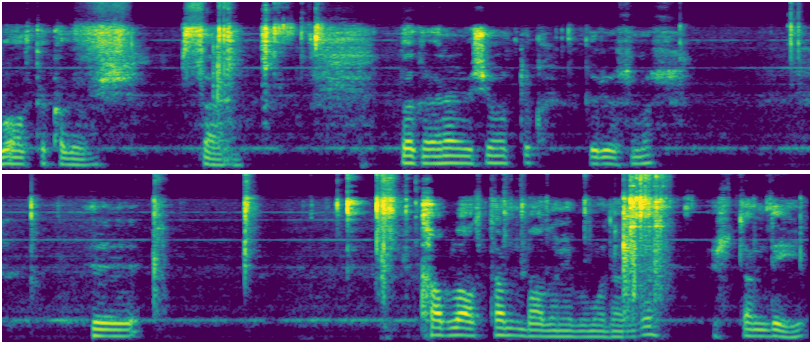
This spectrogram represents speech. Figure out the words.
bu altta kalıyormuş. Bir saniye. Bakın önemli bir şey unuttuk. Görüyorsunuz. Ee, kablo alttan bağlanıyor bu modelde. Üstten değil.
